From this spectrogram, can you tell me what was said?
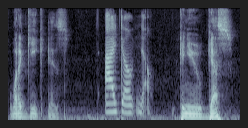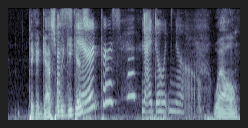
what a geek is? I don't know. Can you guess? Take a guess what a, a geek is? scared person? I don't know. Well,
